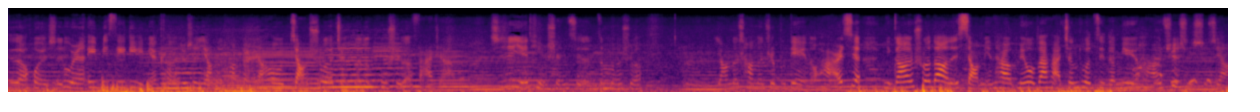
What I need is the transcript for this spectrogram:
级的或者是路人 A B C D 里面，可能就是杨德昌本人，然后讲述了整个的故事的发展，其实也挺神奇的。这么说。杨德昌的这部电影的话，而且你刚刚说到的小明他没有办法挣脱自己的命运，好像确实是这样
